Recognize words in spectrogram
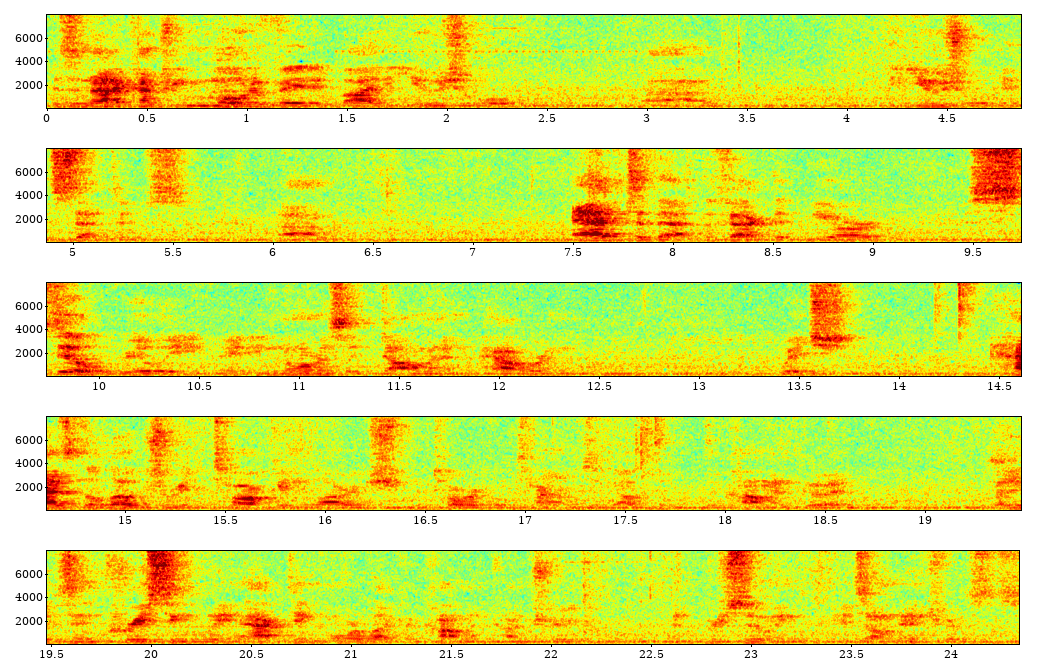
This is not a country motivated by the usual, uh, the usual incentives. Um, add to that the fact that we are still really an enormously dominant power in the world, which has the luxury to talk in large rhetorical terms about the, the common good, but is increasingly acting more like a common country and pursuing its own interests.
